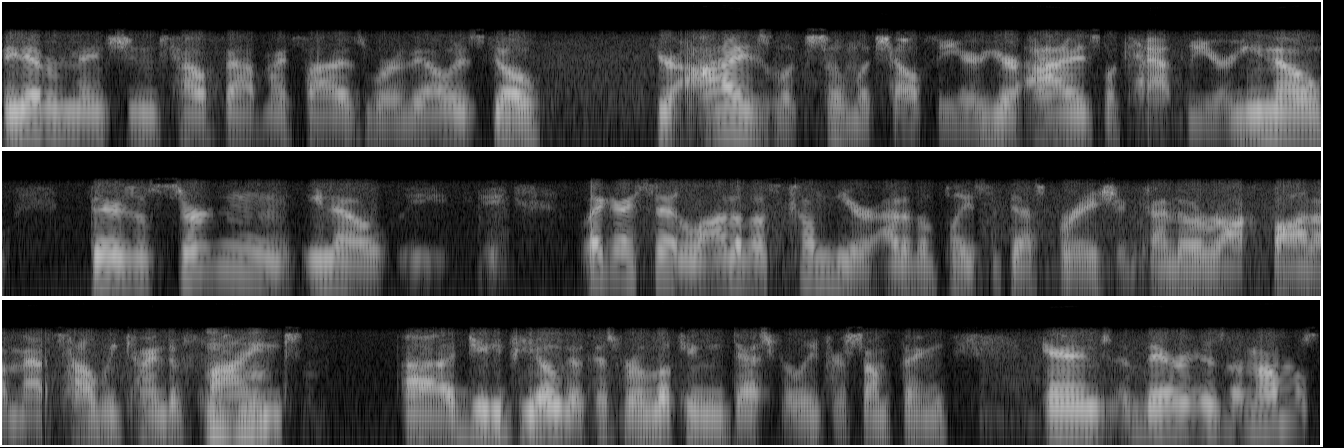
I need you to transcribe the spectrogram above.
They never mentioned how fat my thighs were. They always go, "Your eyes look so much healthier. Your eyes look happier." You know, there's a certain, you know, like I said, a lot of us come here out of a place of desperation, kind of a rock bottom. That's how we kind of mm-hmm. find uh, DDP yoga because we're looking desperately for something. And there is an almost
